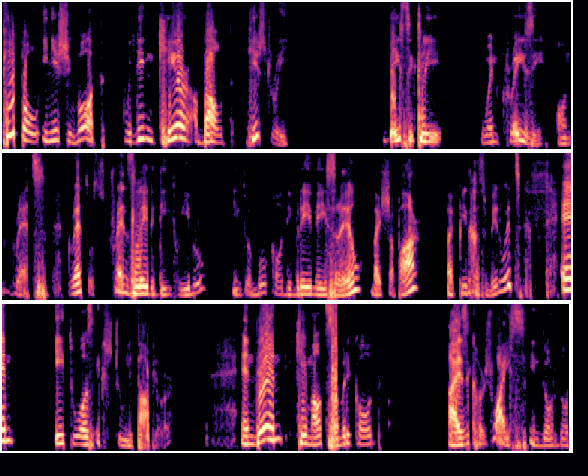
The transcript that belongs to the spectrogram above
People in yeshivot who didn't care about history basically went crazy on Graetz. Graetz was translated into Hebrew, into a book called Divrei Israel by Shapar, by Pinchas Rabinowitz, and it was extremely popular. And then came out somebody called Isaac Hirsch Weiss in Dor Dor.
